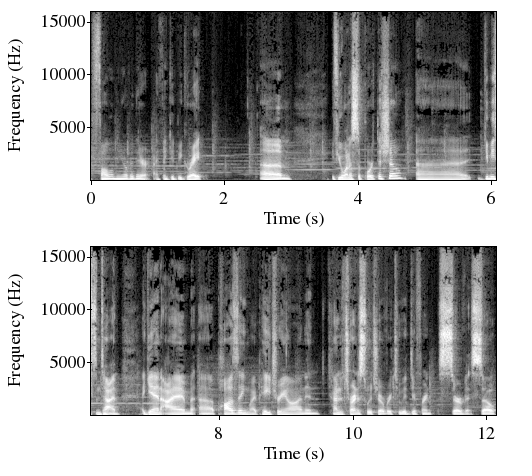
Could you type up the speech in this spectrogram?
follow me over there. I think it'd be great. Um, if you want to support the show, uh, give me some time. Again, I'm uh, pausing my Patreon and kind of trying to switch over to a different service. So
